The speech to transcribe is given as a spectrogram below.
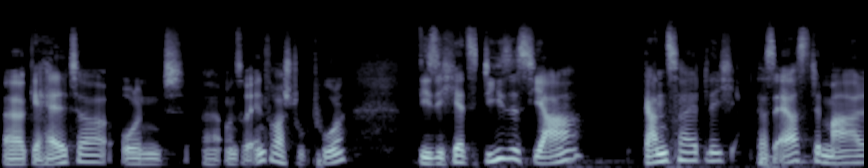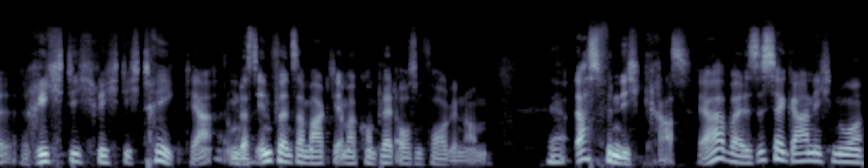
äh, Gehälter und äh, unsere Infrastruktur, die sich jetzt dieses Jahr ganzheitlich das erste Mal richtig, richtig trägt. Ja? Und das Influencer-Markt ja immer komplett außen vor genommen. Ja. Das finde ich krass, ja, weil es ist ja gar nicht nur,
